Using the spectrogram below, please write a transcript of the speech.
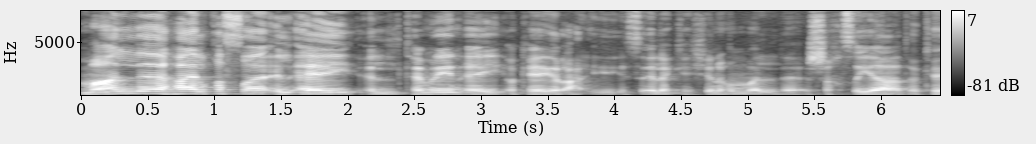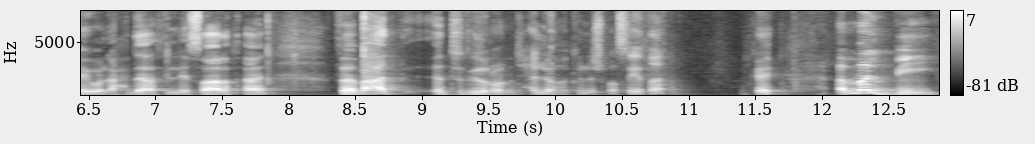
مال هاي القصة ال A التمرين A okay راح يسألك شنو هم الشخصيات okay والأحداث اللي صارت هاي. فبعد أنتم تقدرون تحلوها كلش بسيطة okay؟ أما ال B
